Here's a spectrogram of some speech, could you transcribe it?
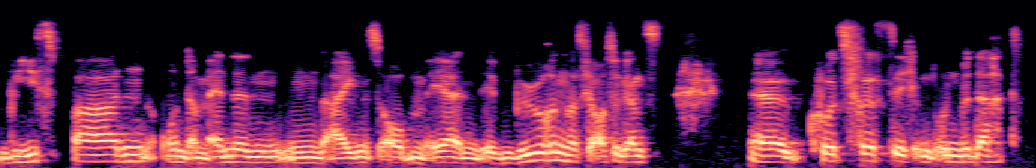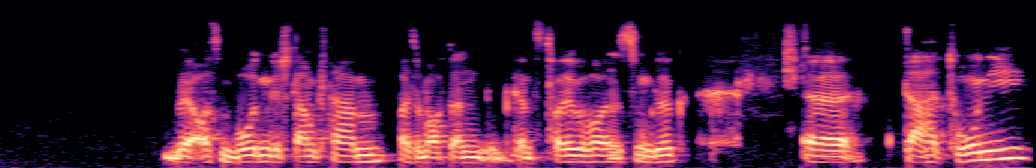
Wiesbaden und am Ende ein, eigenes Open Air in Ebenbüren, was wir auch so ganz äh, kurzfristig und unbedacht aus dem Boden gestampft haben, was aber auch dann ganz toll geworden ist zum Glück. Äh, da hat Toni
